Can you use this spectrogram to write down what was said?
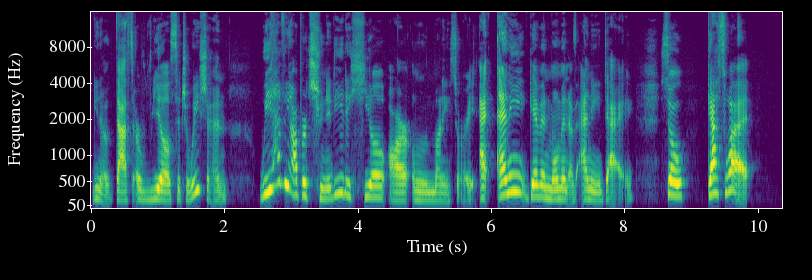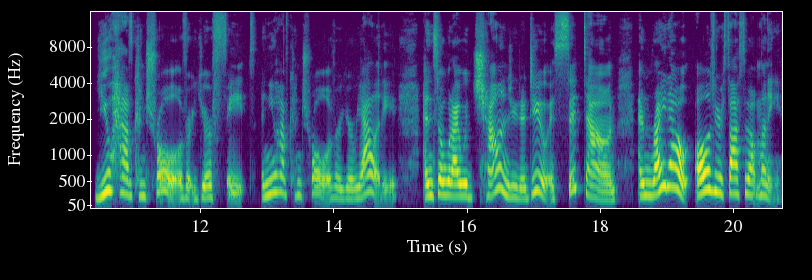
you know, that's a real situation. We have the opportunity to heal our own money story at any given moment of any day. So, guess what? You have control over your fate and you have control over your reality. And so, what I would challenge you to do is sit down and write out all of your thoughts about money.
